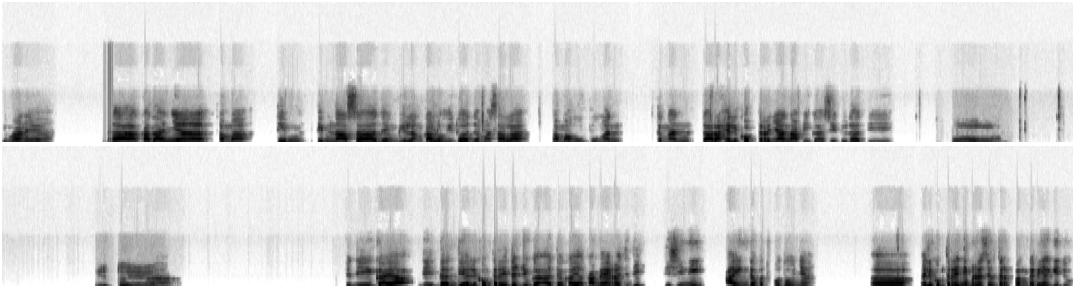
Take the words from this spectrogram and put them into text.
gimana ya? Nah, katanya sama tim tim NASA ada yang bilang kalau itu ada masalah sama hubungan dengan cara helikopternya navigasi itu tadi. Oh, itu ya. Nah, jadi kayak di, dan di helikopter itu juga ada kayak kamera. Jadi di sini Aing dapat fotonya eh, helikopter ini berhasil terbang, tapi ya gitu.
